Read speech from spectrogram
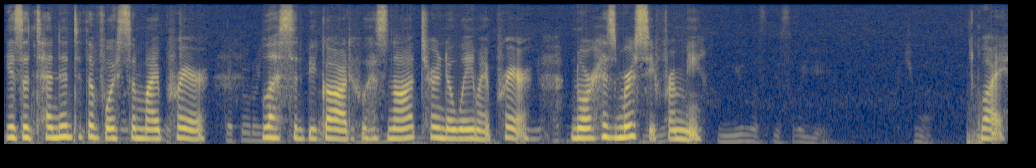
He has attended to the voice of my prayer. Blessed be God who has not turned away my prayer, nor his mercy from me. Why?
